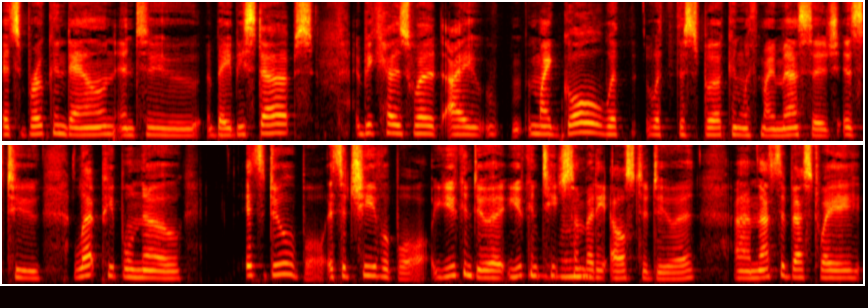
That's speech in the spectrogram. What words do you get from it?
It's broken down into baby steps because what I my goal with with this book and with my message is to let people know it's doable. It's achievable. You can do it. You can teach mm-hmm. somebody else to do it. Um, that's the best way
